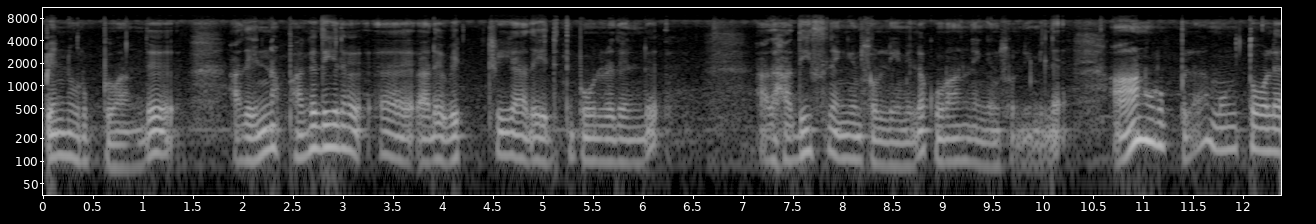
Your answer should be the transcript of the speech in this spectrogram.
பெண் உறுப்பு வந்து அது என்ன பகுதியில் அதை வெற்றி அதை எடுத்து போடுறது என்று அது ஹதீஸில் எங்கேயும் சொல்லியும் இல்லை குரானில் எங்கேயும் சொல்லியும் இல்லை. ஆண் உறுப்பில் முன்தோலை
